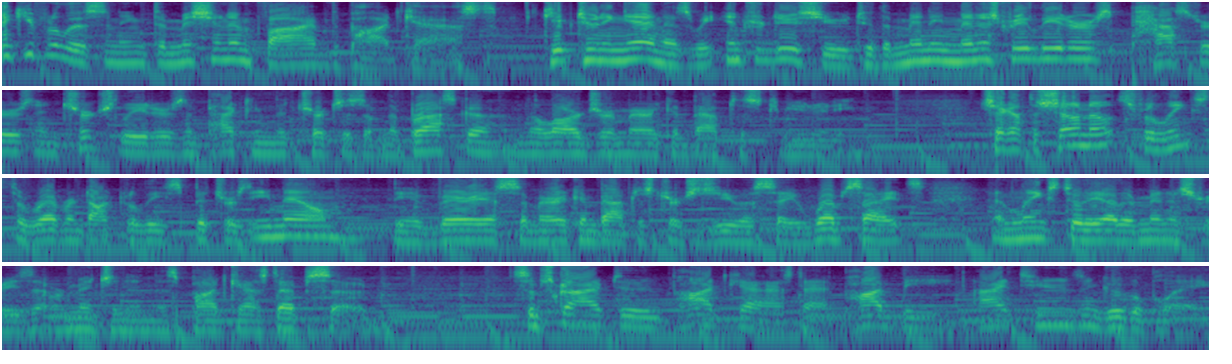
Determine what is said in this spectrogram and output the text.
Thank you for listening to Mission in Five, the podcast. Keep tuning in as we introduce you to the many ministry leaders, pastors, and church leaders impacting the churches of Nebraska and the larger American Baptist community. Check out the show notes for links to Reverend Dr. Lee Spitzer's email, the various American Baptist Churches USA websites, and links to the other ministries that were mentioned in this podcast episode. Subscribe to the podcast at Podbean, iTunes, and Google Play.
